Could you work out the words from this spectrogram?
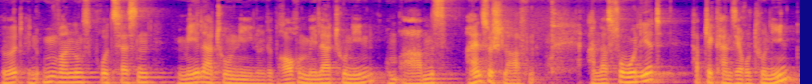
wird in Umwandlungsprozessen Melatonin. Und wir brauchen Melatonin, um abends einzuschlafen. Anders formuliert, habt ihr kein Serotonin,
